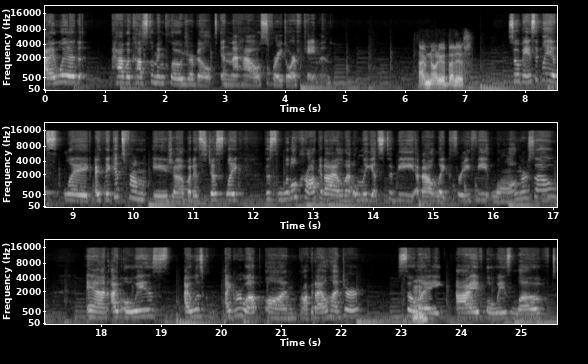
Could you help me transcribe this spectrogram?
I would have a custom enclosure built in the house for a dwarf caiman. I have no idea what that is. So basically, it's like I think it's from Asia, but it's just like this little crocodile that only gets to be about like three feet long or so. And I've always, I was, I grew up on Crocodile Hunter. So, Mhm. like, I've always loved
